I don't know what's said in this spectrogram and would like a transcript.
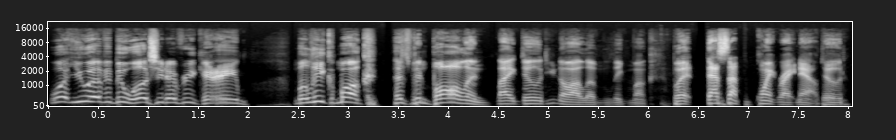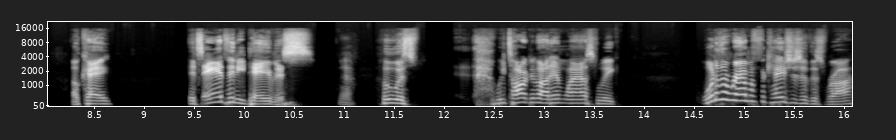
what you haven't been watching every game. Malik Monk has been balling. Like, dude, you know I love Malik Monk. But that's not the point right now, dude. Okay? It's Anthony Davis. Yeah. Who was we talked about him last week. What are the ramifications of this, Raw?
